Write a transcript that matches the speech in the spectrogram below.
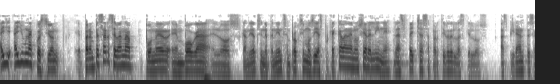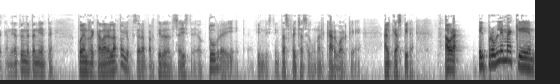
hay, hay una cuestión. Eh, para empezar, se van a poner en boga los candidatos independientes en próximos días, porque acaba de anunciar el INE las fechas a partir de las que los aspirantes a candidato independiente pueden recabar el apoyo, que será a partir del 6 de octubre y, en fin, distintas fechas según el cargo al que, al que aspiran. Ahora, el problema que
